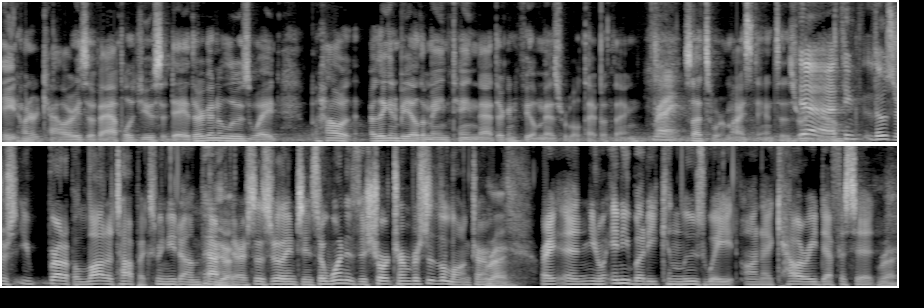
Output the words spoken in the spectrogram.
800 calories of apple juice a day, they're going to lose weight. But how are they going to be able to maintain that? They're going to feel miserable, type of thing. Right. So that's where my stance is right yeah, now. I think those are you brought up a lot of topics we need to unpack yeah. there. So it's really interesting. So one is the short term versus the long term. Right. Right. And you know anybody can lose weight on a calorie deficit, right.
